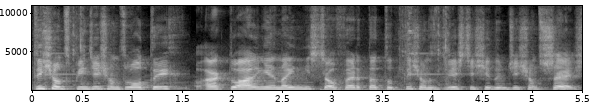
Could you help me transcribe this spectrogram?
1050 zł. Aktualnie najniższa oferta to 1276.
